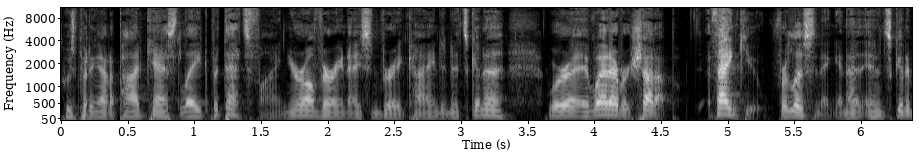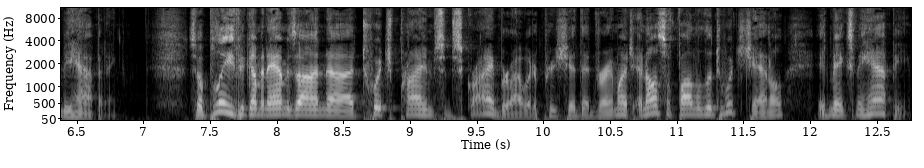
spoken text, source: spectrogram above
who's putting out a podcast late, but that's fine. You're all very nice and very kind, and it's gonna, we're uh, whatever. Shut up. Thank you for listening, and, and it's gonna be happening. So please become an Amazon uh, Twitch Prime subscriber. I would appreciate that very much, and also follow the Twitch channel. It makes me happy.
